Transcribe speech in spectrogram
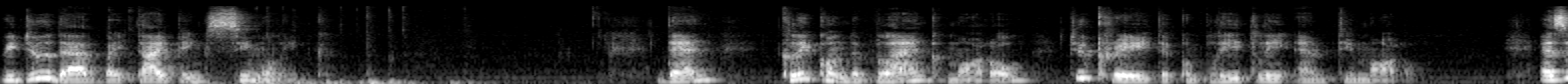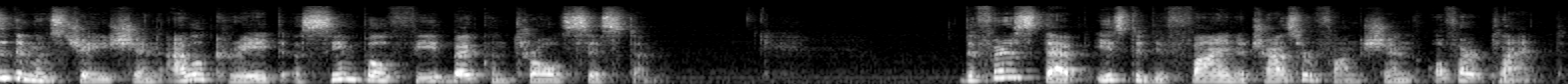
We do that by typing Simulink. Then click on the blank model to create a completely empty model. As a demonstration, I will create a simple feedback control system. The first step is to define a transfer function of our plant.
